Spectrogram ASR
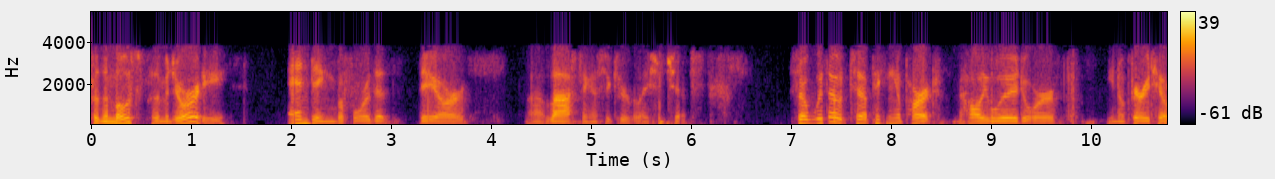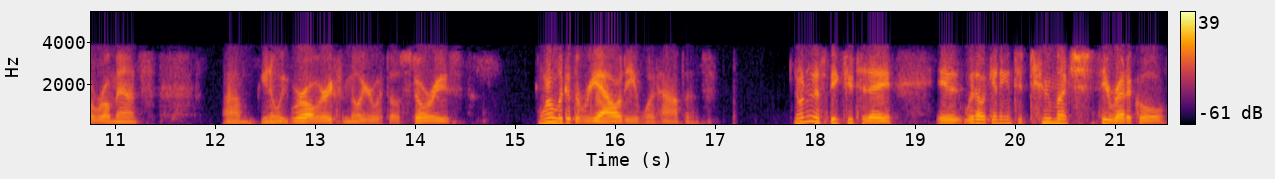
for the most, for the majority, ending before that they are uh, lasting and secure relationships. So, without uh, picking apart Hollywood or you know fairy tale romance, um, you know we, are all very familiar with those stories. I want to look at the reality of what happens. What I'm going to speak to today is, without getting into too much theoretical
